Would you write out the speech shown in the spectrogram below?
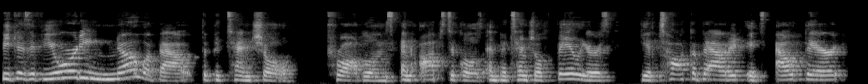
Because if you already know about the potential problems and obstacles and potential failures. You talk about it. It's out there.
